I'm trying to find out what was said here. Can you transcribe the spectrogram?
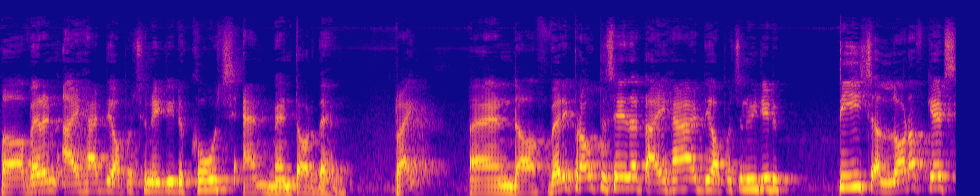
uh, wherein I had the opportunity to coach and mentor them, right? And uh, very proud to say that I had the opportunity to teach a lot of kids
